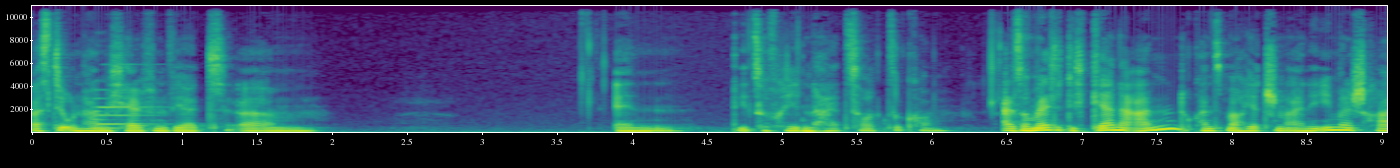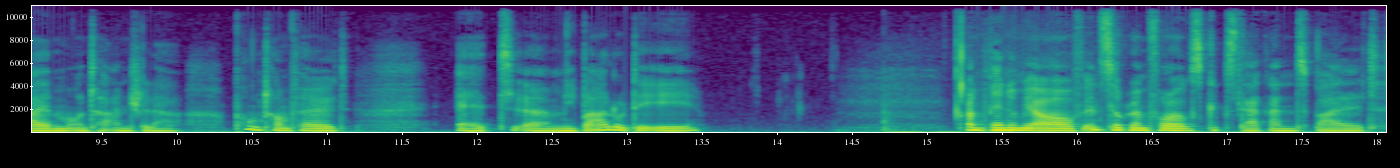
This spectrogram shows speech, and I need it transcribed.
was dir unheimlich helfen wird, ähm, in die Zufriedenheit zurückzukommen. Also melde dich gerne an. Du kannst mir auch jetzt schon eine E-Mail schreiben unter angela.homfeld.mibalo.de. Und wenn du mir auf Instagram folgst, gibt es da ganz bald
